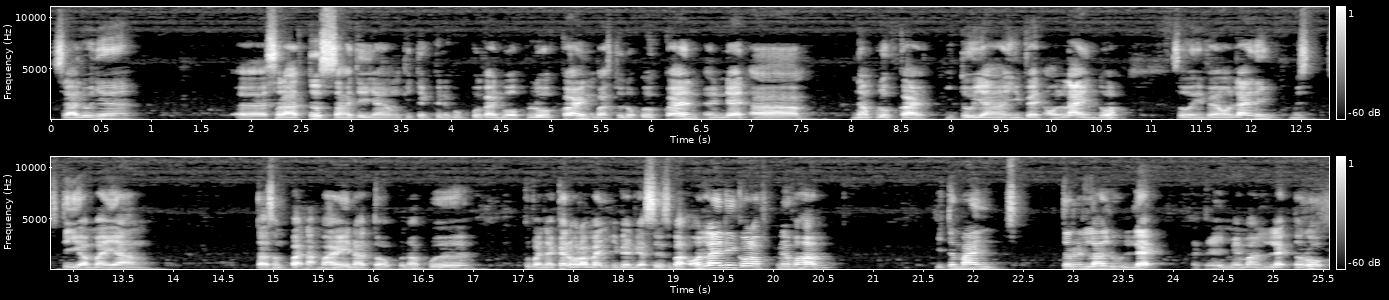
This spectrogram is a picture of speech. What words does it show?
selalunya uh, 100 sahaja yang kita kena kumpulkan 20 coin, lepas tu 20 coin and then uh, 60 coin. Itu yang event online tu. So event online ni mesti ramai yang tak sempat nak main ataupun apa. Kebanyakan orang main event biasa. Sebab online ni korang kena faham kita main terlalu lag. Okay, memang lag teruk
